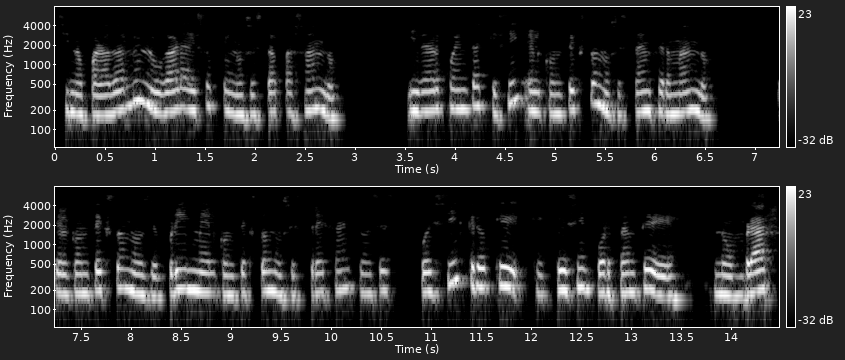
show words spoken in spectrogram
sino para darle un lugar a eso que nos está pasando y dar cuenta que sí, el contexto nos está enfermando, el contexto nos deprime, el contexto nos estresa, entonces, pues sí, creo que, que, es importante nombrar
